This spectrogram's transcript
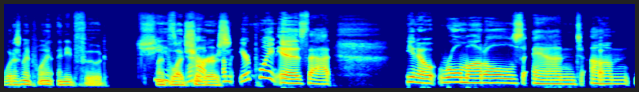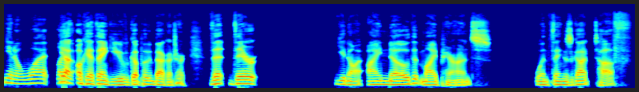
what is my point? I need food. My blood Rob, sugars. um, your point is that, you know, role models and, um, you know, what, like, yeah. Okay. Thank you. You've got put me back on track. That there, you know, I know that my parents, when things got tough,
